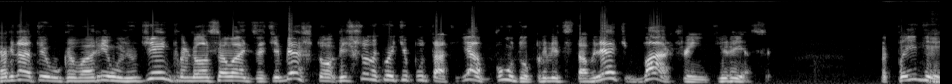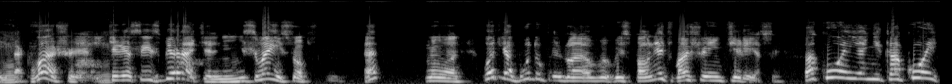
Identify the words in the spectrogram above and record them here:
когда ты уговорил людей проголосовать за тебя, что ведь что такое депутат? Я буду представлять ваши интересы. Вот по идее mm-hmm. так, ваши mm-hmm. интересы избирательные, не свои собственные. Да? Ну, вот. вот я буду предла- исполнять ваши интересы. Какой я, никакой,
